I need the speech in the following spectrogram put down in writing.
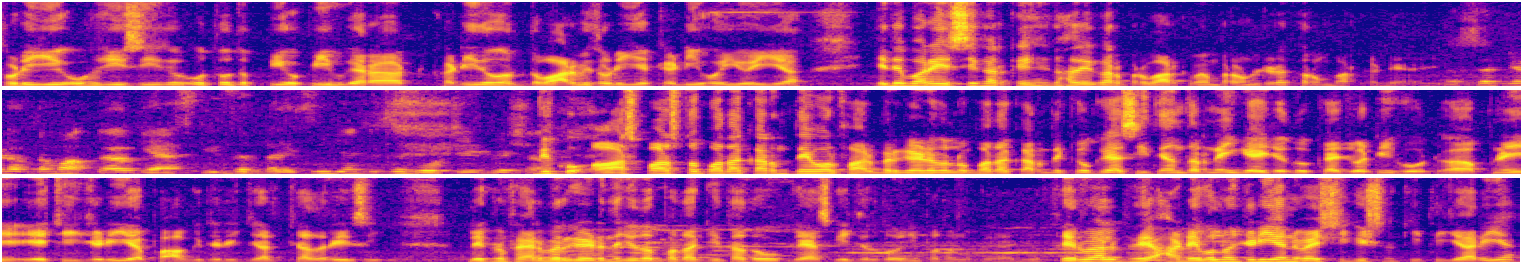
ਥੋੜੀ ਜੀ ਉਹ ਜੀ ਸੀ ਤੇ ਉਹ ਤੋਂ ਪੀਓਪੀ ਵਗੈਰਾ ਖੜੀ ਔਰ ਦੀਵਾਰ ਵੀ ਥੋੜੀ ਜਿਹੀ ਟੇਢੀ ਹੋਈ ਹੋਈ ਆ। ਇਹਦੇ ਬਾਰੇ ਇਸੇ ਕਰਕੇ ਅਸੀਂ ਹਰੇ ਘਰ ਪਰਿਵਾਰਕ ਮੈਂਬਰਾਂ ਨੂੰ ਜਿਹੜਾ ਘਰੋਂ ਬਾਹਰ ਕੱਢਿਆ ਜੀ। ਸਰ ਜਿਹੜਾ ਧਮਾਕਾ ਗੈਸ ਗੀਜ਼ਰ ਦਾ ਹੀ ਸੀ ਜਾਂ ਕਿਸੇ ਹੋਰ ਚੀਜ਼ ਦੇ ਸ਼ਾਮਲ? ਦੇਖੋ ਆਸ-ਪਾਸ ਤੋਂ ਪਤਾ ਕਰਨ ਤੇ ਔਰ ਫਾਇਰ ਬ੍ਰਿਗੇਡ ਵੱਲੋਂ ਪਤਾ ਕਰਨ ਤੇ ਕਿਉਂਕਿ ਅਸੀਂ ਤੇ ਅੰਦਰ ਨਹੀਂ ਗਏ ਜਦੋਂ ਕੈਜੁਅਲਟੀ ਹੋ ਆਪਣੇ ਇਹ ਚੀਜ਼ ਜਿਹੜੀ ਆ ਅੱਗ ਜਿਹੜੀ ਚੱਲ ਚੱਲ ਰਹੀ ਸੀ। ਲੇਕਿਨ ਫਾਇਰ ਬ੍ਰਿਗੇਡ ਨੇ ਜਦੋਂ ਪਤਾ ਕੀਤਾ ਤਾਂ ਉਹ ਗੈਸ ਗੀਜ਼ਰ ਤੋਂ ਹੀ ਪਤਾ ਲੱਗਿਆ ਜੀ। ਫਿਰ ਵੱਲ ਸਾਡੇ ਵੱਲੋਂ ਜਿਹੜੀ ਇਨਵੈਸਟੀਗੇਸ਼ਨ ਕੀਤੀ ਜਾ ਰਹੀ ਆ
